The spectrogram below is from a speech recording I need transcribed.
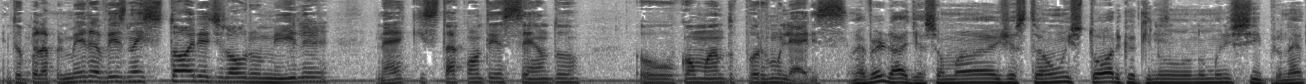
Então, pela primeira vez na história de Lauro Miller, né, que está acontecendo o comando por mulheres. É verdade, essa é uma gestão histórica aqui no, no município, né?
